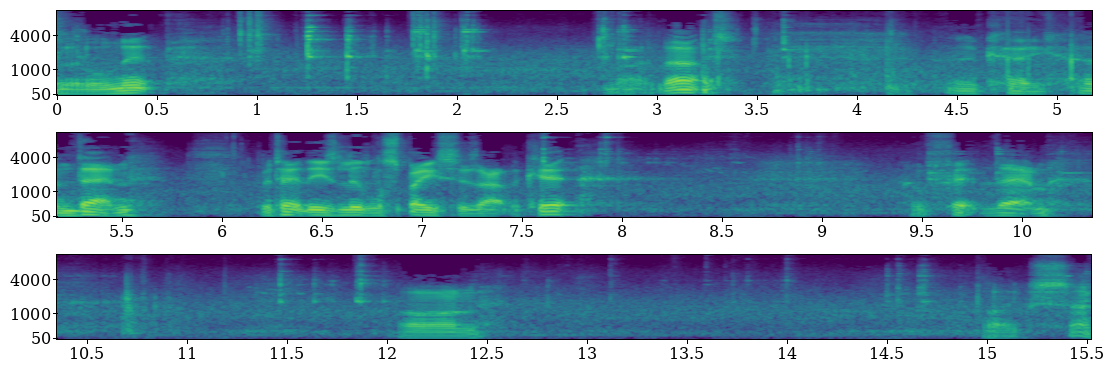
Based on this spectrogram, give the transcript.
a little nip like that okay and then we take these little spaces out of the kit and fit them on like so.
